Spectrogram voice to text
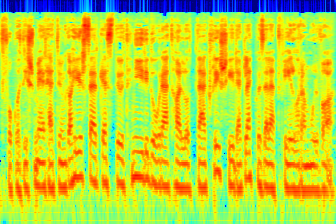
fokot is mérhetünk. A hírszerkesztőt Nyíri Dórát hallották friss hírek legközelebb fél óra múlva.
